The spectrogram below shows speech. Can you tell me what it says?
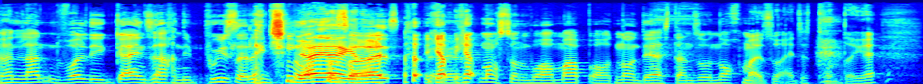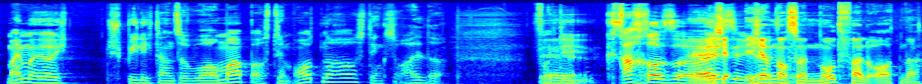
dann landen voll die geilen Sachen im Pre-Selection. Ja, Ordner, ja, so, genau. Ich habe Ja. ich hab noch so einen Warm-Up-Ordner und der ist dann so nochmal so eins drunter. Gell? Manchmal höre ich, spiele ich dann so Warm-Up aus dem Ordner raus, denk so, Alter, voll Ja, die ja. Kracher so. Ja, ich du, ich habe noch so einen Notfallordner.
